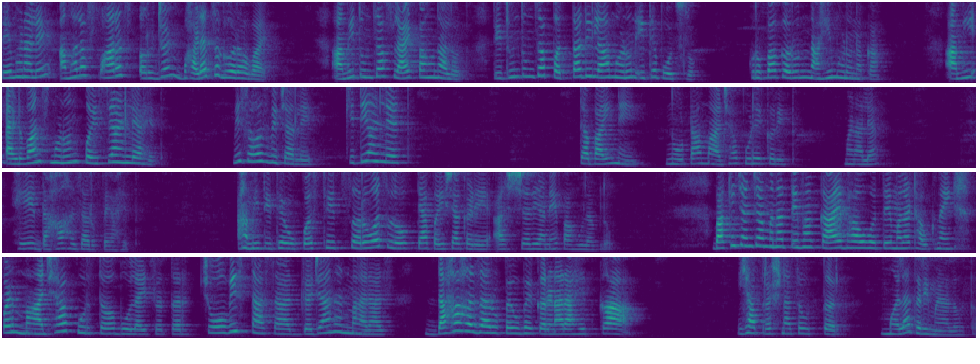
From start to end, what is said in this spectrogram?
ते म्हणाले आम्हाला फारच अर्जंट भाड्याचं घर हवं आहे आम्ही तुमचा फ्लॅट पाहून आलोत. तिथून तुमचा पत्ता दिला म्हणून इथे पोचलो कृपा करून नाही म्हणू नका. आम्ही ॲडव्हान्स म्हणून पैसे आणले आहेत. मी सहज विचारले किती आणलेत त्या बाईने नोटा माझ्या पुढे करीत म्हणाल्या हे दहा हजार रुपये आहेत. आम्ही तिथे उपस्थित सर्वच लोक त्या पैशाकडे आश्चर्याने पाहू लागलो. बाकीच्यांच्या मनात तेव्हा काय भाव होते मला ठाऊक नाही पण माझ्या पुरतं बोलायचं तर चोवीस तासात गजानन महाराज दहा हजार रुपये उभे करणार आहेत का? ह्या प्रश्नाचं उत्तर मला तरी मिळालं होतं.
